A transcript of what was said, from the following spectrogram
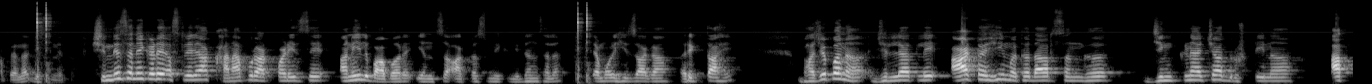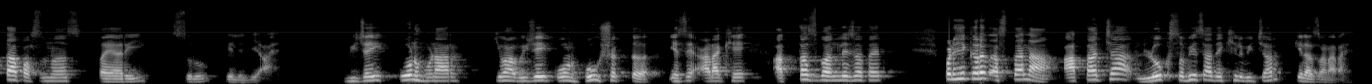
आपल्याला दिसून येतं. शिंदे सेनेकडे असलेल्या खानापूर आटपाडीचे अनिल बाबर यांचं आकस्मिक निधन झालं. त्यामुळे ही जागा रिक्त आहे. भाजपनं जिल्ह्यातले आठही मतदारसंघ जिंकण्याच्या दृष्टीनं आत्तापासूनच तयारी सुरू केलेली आहे. विजयी कोण होणार किंवा विजयी कोण होऊ शकतं याचे आडाखे आत्ताच बांधले जात आहेत. पण हे करत असताना आताच्या लोकसभेचा देखील विचार केला जाणार आहे.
